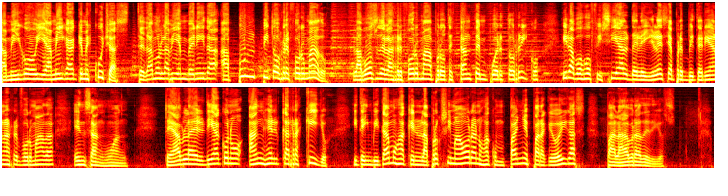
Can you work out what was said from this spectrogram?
Amigo y amiga que me escuchas, te damos la bienvenida a Púlpito Reformado, la voz de la Reforma Protestante en Puerto Rico y la voz oficial de la Iglesia Presbiteriana Reformada en San Juan. Te habla el diácono Ángel Carrasquillo y te invitamos a que en la próxima hora nos acompañes para que oigas palabra de Dios.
